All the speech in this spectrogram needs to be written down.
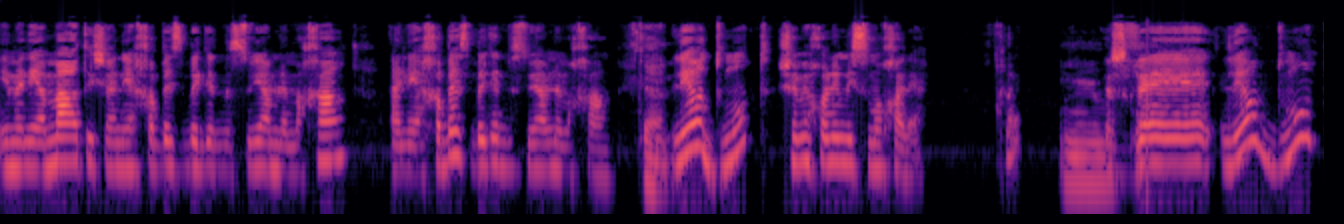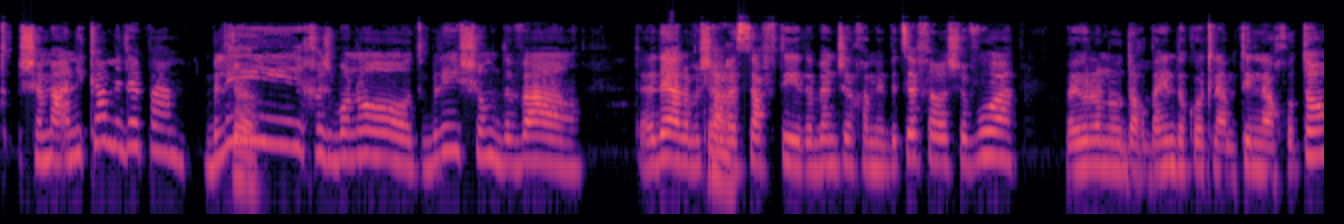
אם אני אמרתי שאני אכבס בגד מסוים למחר, אני אכבס בגד מסוים למחר. כן. להיות דמות שהם יכולים לסמוך עליה. מסכים. ולהיות דמות שמעניקה מדי פעם, בלי חשבונות, בלי שום דבר. אתה יודע, למשל כן. אספתי את הבן שלך מבית ספר השבוע, והיו לנו עוד 40 דקות להמתין לאחותו,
